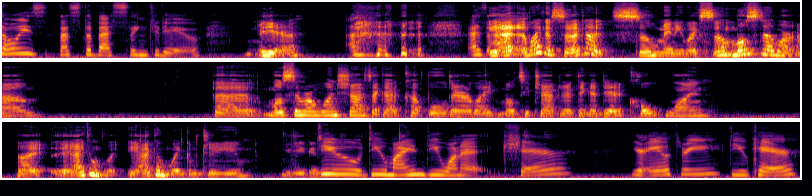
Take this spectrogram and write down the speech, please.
always that's the best thing to do. yeah, As yeah. I, I, like I said, I got so many. Like some, most of them are um. Uh, most of them are one shots. I got a couple that are like multi chapter. I think I did a cult one. Like I can, yeah, I can link them to you. You can. do you do you mind? Do you want to share your AO3? Do you care?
